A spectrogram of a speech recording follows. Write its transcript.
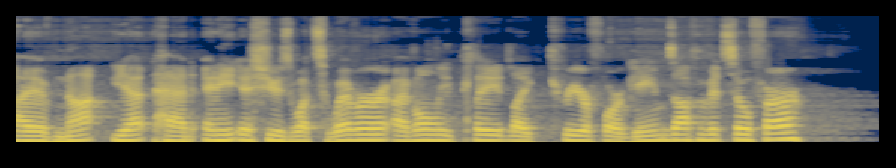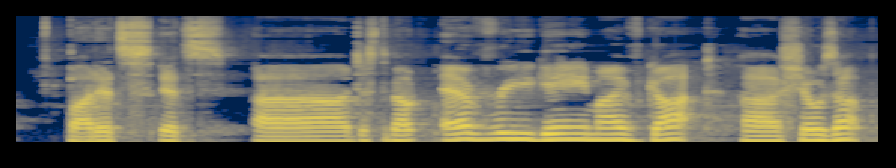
I have not yet had any issues whatsoever. I've only played like three or four games off of it so far, but it's it's uh, just about every game I've got uh, shows up.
